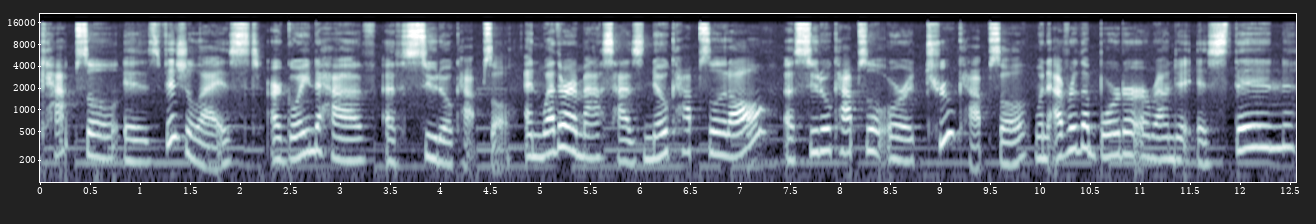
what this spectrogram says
capsule is visualized are going to have a pseudocapsule. And whether a mass has no capsule at all, a pseudocapsule, or a true capsule, whenever the border around it is thin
